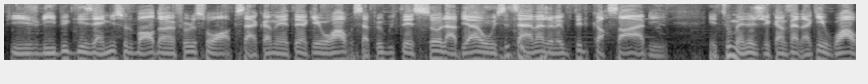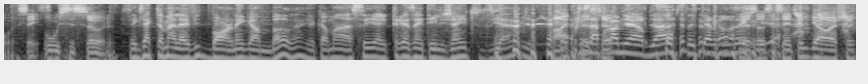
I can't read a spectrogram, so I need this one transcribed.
puis je l'ai bu avec des amis sur le bord d'un feu le soir, puis ça a comme été, OK, wow, ça peut goûter ça, la bière aussi. Tu sais, avant, j'avais goûté le corsaire, puis et tout, mais là, j'ai comme fait, OK, wow, c'est aussi ça. C'est exactement la vie de Barney Gumble. hein. Il a commencé à être très intelligent, étudiant. il a Ouais, pris sa ça. première bière, Ça c'était t'a terminé. C'est ça, ça s'est tout gâché.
